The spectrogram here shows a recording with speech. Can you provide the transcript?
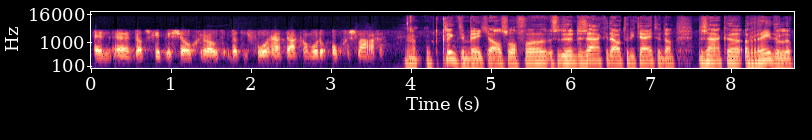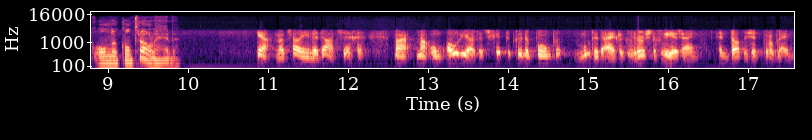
En uh, dat schip is zo groot dat die voorraad daar kan worden opgeslagen. Ja, het klinkt een beetje alsof de, de zaken, de autoriteiten dan, de zaken redelijk onder controle hebben. Ja, dat zou je inderdaad zeggen. Maar, maar om olie uit het schip te kunnen pompen, moet het eigenlijk rustig weer zijn. En dat is het probleem.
